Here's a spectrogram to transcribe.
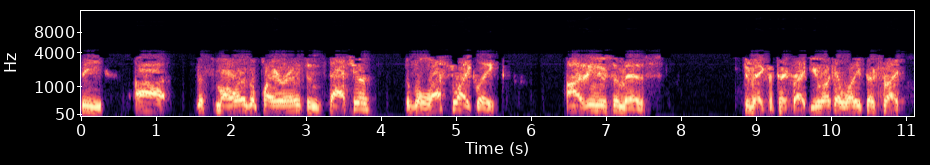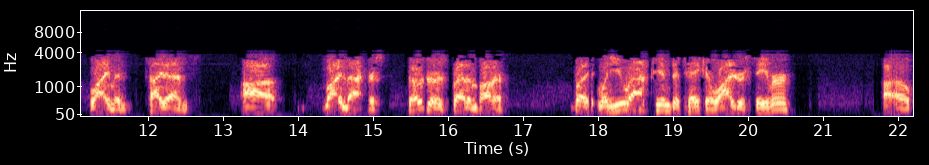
The uh, the smaller the player is in stature, the less likely Ozzie Newsome is to make the pick right. You look at what he picks right: linemen, tight ends, uh, linebackers. Those are his bread and butter. But when you ask him to take a wide receiver, uh oh,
